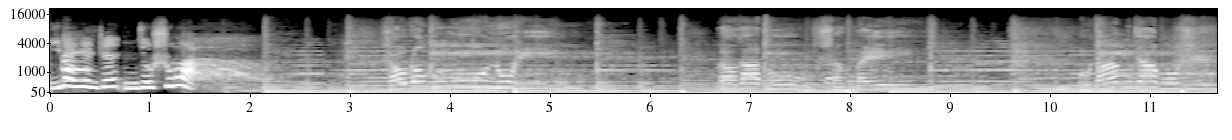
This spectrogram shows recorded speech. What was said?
一旦认真你就输了。少壮不努力，老大徒伤悲。当家不知。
